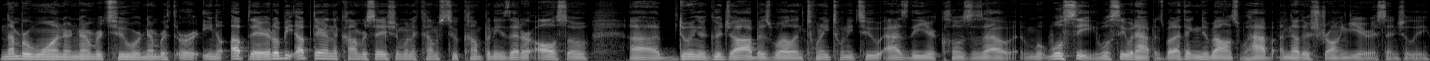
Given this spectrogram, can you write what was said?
number one or number two or number th- or you know up there. It'll be up there in the conversation when it comes to companies that are also uh, doing a good job as well in 2022 as the year closes out. We'll see. We'll see what happens, but I think New Balance will have another strong year essentially.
